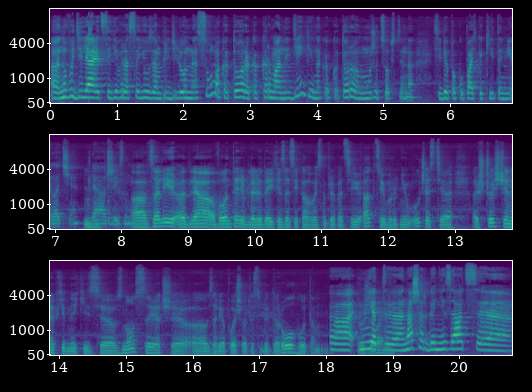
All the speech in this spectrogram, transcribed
э, но выделяется Евросоюзом определенная сумма, которая как карманные деньги, на ко- которые он может, собственно, себе покупать какие-то мелочи для жизни. А взагалі е, для волонтерів, для людей, які зацікавились, наприклад, цією акцією, беруть в ній участь, е, що ще необхідно? Якісь е, взноси чи е, взагалі оплачувати собі дорогу? Там А, Нет, проживание? э, наша организация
